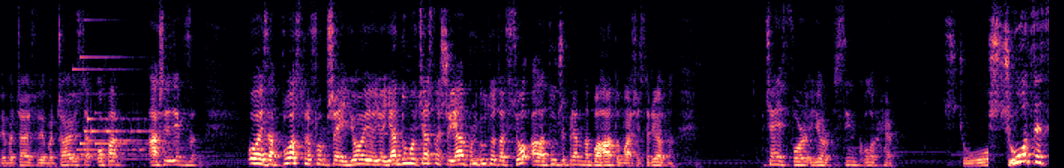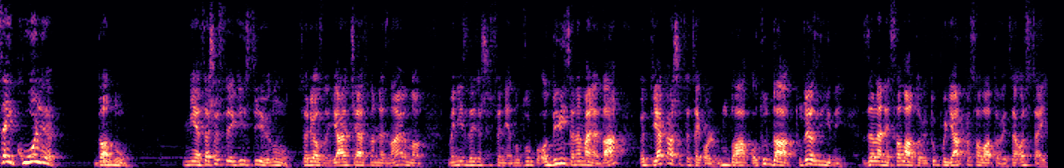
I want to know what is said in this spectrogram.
Вибачаюсь, вибачаюся. Опа. А, ще як. Ой, з апострофом ще. Йой-йой-йой. Я думав чесно, що я пройду тут все, але тут же прям набагато важче, серйозно. Change for your skin color hair. Що? Що це цей колір? Да ну. Ні, це щось якийсь ті, ну, серйозно, я чесно не знаю, але мені здається, що це ні. Ну тупо. От дивіться на мене, да? От я кажу, що це цей колір. Ну да, отут да, тут я згідний. Зелений, салатовий, тупо ярко-салатовий, це ось цей.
